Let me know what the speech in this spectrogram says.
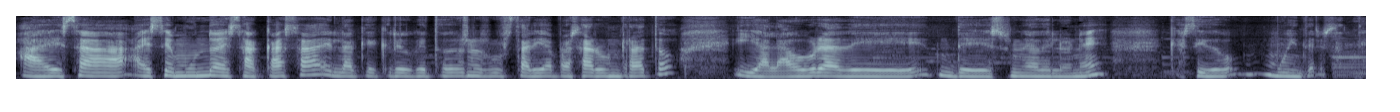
a, esa, a ese mundo, a esa casa en la que creo que todos nos gustaría pasar un rato y a la obra de, de Sonia Delaunay, que ha sido muy interesante.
